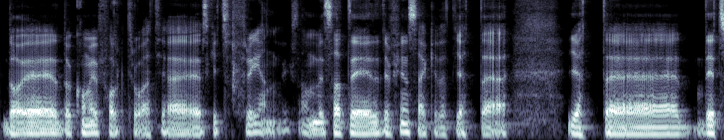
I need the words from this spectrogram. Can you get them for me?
Då, är, då kommer ju folk tro att jag är schizofren. Liksom. Så det, det finns säkert ett jätte jätte, det, är ett,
